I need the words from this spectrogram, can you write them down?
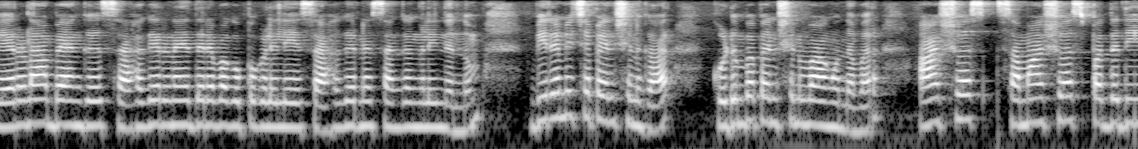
കേരള ബാങ്ക് സഹകരണേതര വകുപ്പുകളിലെ സഹകരണ സംഘങ്ങളിൽ നിന്നും വിരമിച്ച പെൻഷൻകാർ കുടുംബ പെൻഷൻ വാങ്ങുന്നവർ ആശ്വാസ് സമാശ്വാസ് പദ്ധതി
